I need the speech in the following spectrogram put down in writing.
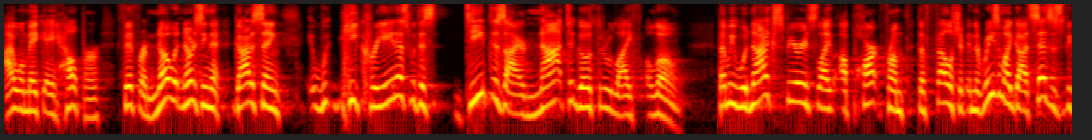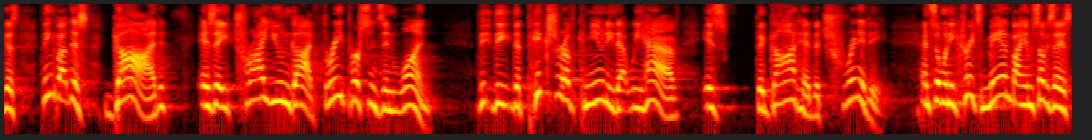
I will make a helper fit for him. No, noticing that God is saying, He created us with this deep desire not to go through life alone that we would not experience life apart from the fellowship. And the reason why God says this is because think about this God is a triune God, three persons in one. The, the, the picture of community that we have is the Godhead, the Trinity. And so when he creates man by himself, he says,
